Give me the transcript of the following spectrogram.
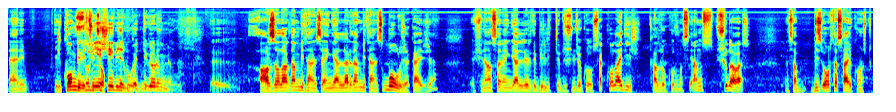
Yani ilk 11 Sorun için çok kuvvetli görünmüyor. Yani. Arızalardan bir tanesi, engellerden bir tanesi bu olacak ayrıca. E, finansal engelleri de birlikte düşünecek olursak kolay değil kadro evet. kurması. Yalnız şu da var. Mesela biz orta sahayı konuştuk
